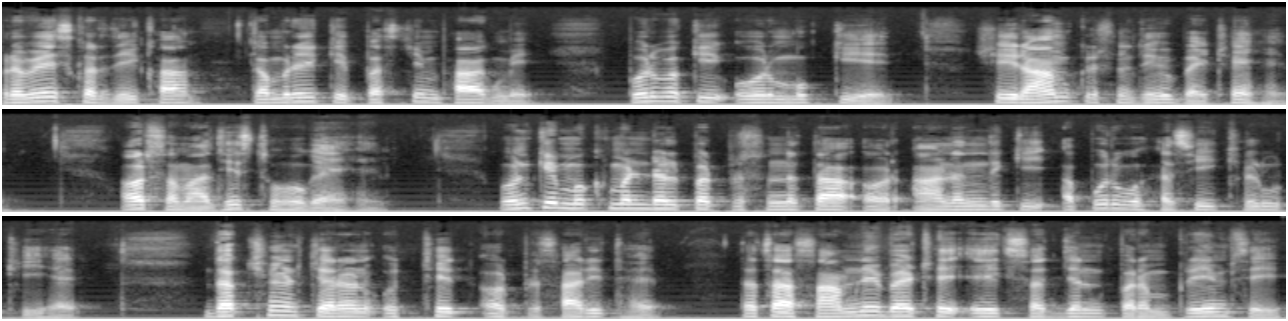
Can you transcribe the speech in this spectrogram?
प्रवेश कर देखा, कमरे के पश्चिम भाग में पूर्व की ओर मुख किए श्री रामकृष्ण देव बैठे हैं और समाधिस्थ हो गए हैं। उनके मुखमंडल पर प्रसन्नता और आनंद की अपूर्व हँसी खिल उठी है। दक्षिण चरण उत्थित और प्रसारित है, तथा सामने बैठे एक सज्जन परम प्रेम से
